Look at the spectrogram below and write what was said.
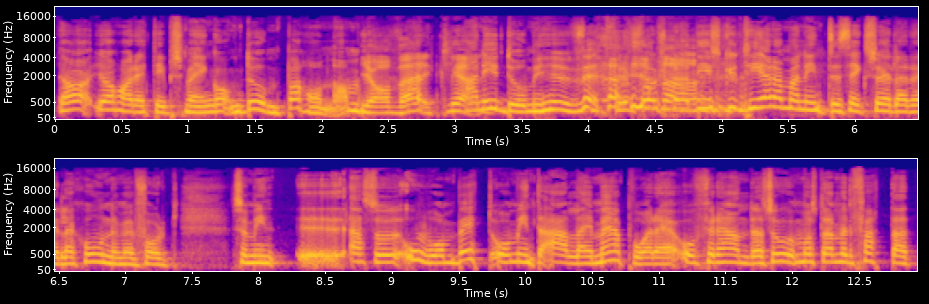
Ja, jag har ett tips med en gång. Dumpa honom. Ja, verkligen. Han är ju dum i huvudet. För det första diskuterar man inte sexuella relationer med folk som in, eh, alltså oombett om inte alla är med på det. Och för det andra så måste han väl fatta att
